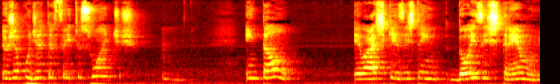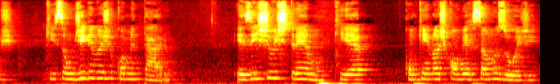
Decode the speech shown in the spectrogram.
eu já podia ter feito isso antes. Uhum. Então, eu acho que existem dois extremos que são dignos de comentário. Existe o extremo, que é com quem nós conversamos hoje,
